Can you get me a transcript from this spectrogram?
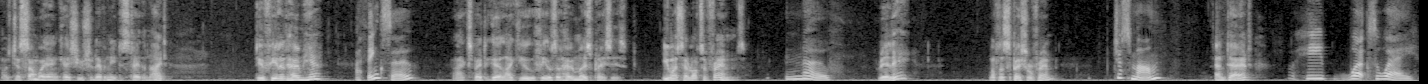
It was just somewhere in case you should ever need to stay the night. Do you feel at home here? I think so. I expect a girl like you feels at home most places. You must have lots of friends. No, Really? Not a special friend? just Mum. And Dad? He works away.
